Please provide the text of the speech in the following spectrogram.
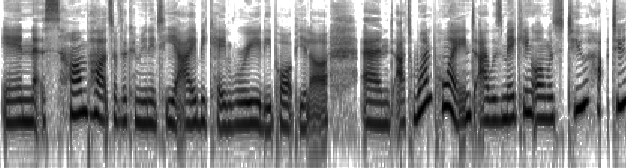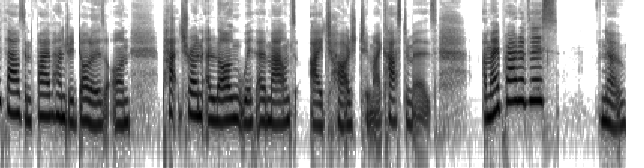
In some parts of the community, I became really popular. And at one point, I was making almost $2,500 on Patreon along with amounts I charged to my customers. Am I proud of this? No.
